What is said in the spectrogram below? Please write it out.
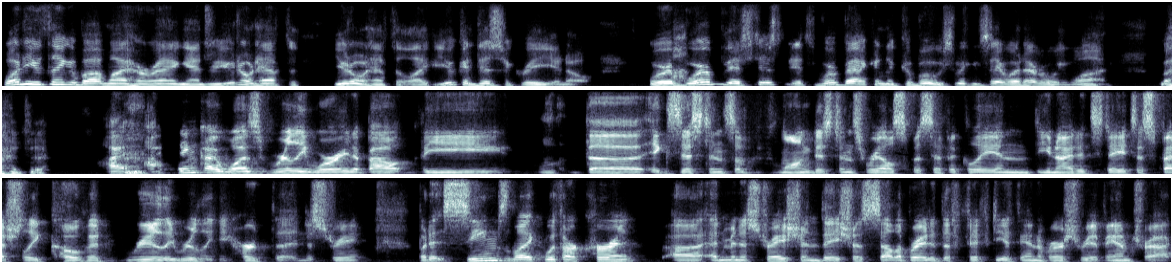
what do you think about my harangue, Andrew? You don't have to. You don't have to like it. You can disagree. You know, we're we're it's just it's we're back in the caboose. We can say whatever we want. But uh, I I think I was really worried about the the existence of long distance rail specifically in the United States, especially COVID, really, really hurt the industry. But it seems like with our current uh, administration, they just celebrated the 50th anniversary of Amtrak.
